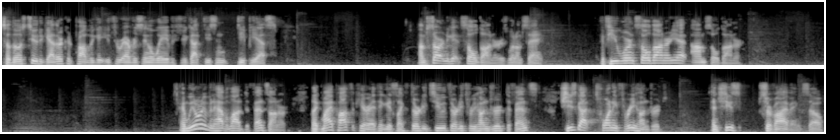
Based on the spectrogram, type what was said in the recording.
So those two together could probably get you through every single wave if you got decent DPS. I'm starting to get sold on her, is what I'm saying. If you weren't sold on her yet, I'm sold on her. And we don't even have a lot of defense on her. Like my apothecary, I think it's like 32, 3300 defense. She's got 2300 and she's surviving. So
